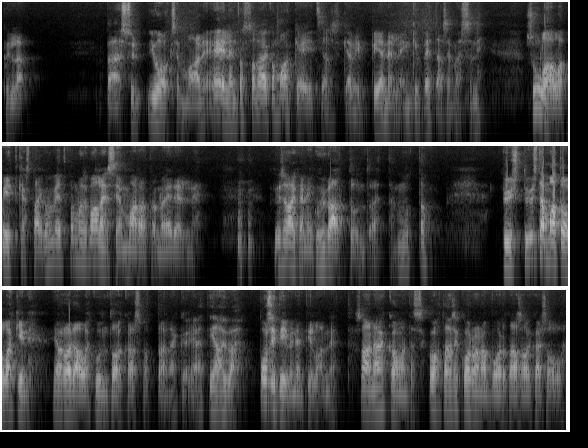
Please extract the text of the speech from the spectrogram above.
kyllä päässyt juoksemaan. Eilen tuossa oli aika makea itse asiassa, kävin pienen lenkin vetäsemässä, niin sulalla pitkästä aikaa. Mä varmaan se Valensian maraton on edellinen. Kyllä se aika niin kuin hyvältä tuntui, että, mutta pystyy sitä matollakin ja radalla kuntoa kasvattaa näköjään. Että ihan hyvä, positiivinen tilanne. Että saa nähdä kauan tässä. Kohtaan se koronavuoro taas alkaisi olla,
